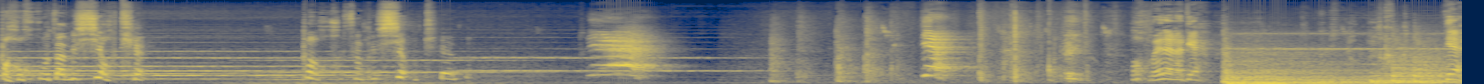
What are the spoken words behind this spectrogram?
保护咱们孝天。保护咱们孝田了，爹，爹，我回来了，爹，爹，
